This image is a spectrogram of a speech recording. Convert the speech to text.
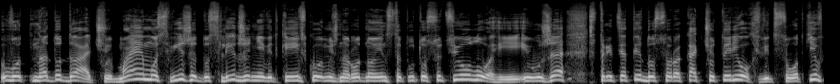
от на додачу, маємо свіже дослідження від Київського міжнародного інституту соціології, і уже з 30 до 44%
